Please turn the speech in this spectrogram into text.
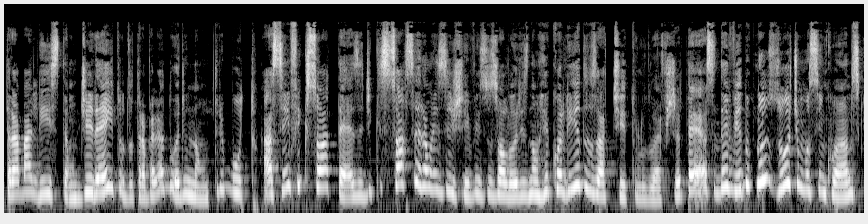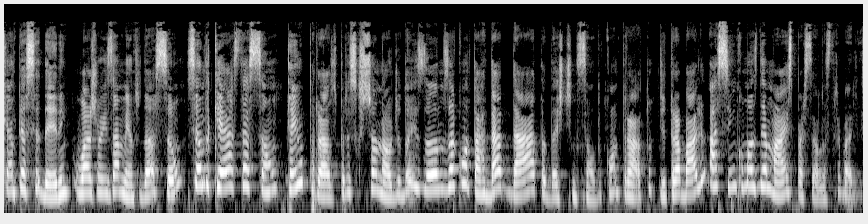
trabalhista, um direito do trabalhador e não um tributo. Assim, fixou a tese de que só serão exigíveis os valores não recolhidos a título do FGTS devido nos últimos cinco anos que antecederem o ajuizamento da ação, sendo que esta ação tem o prazo prescricional de dois anos a contar da data da extinção do contrato de trabalho, assim como as demais parcelas trabalhistas.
